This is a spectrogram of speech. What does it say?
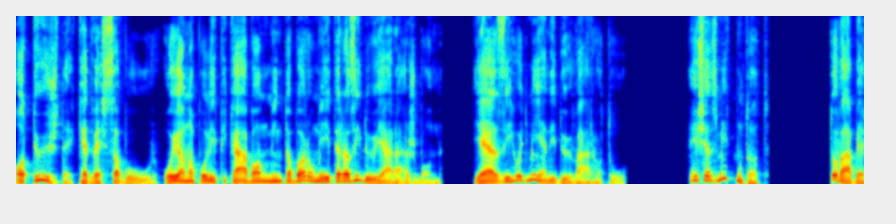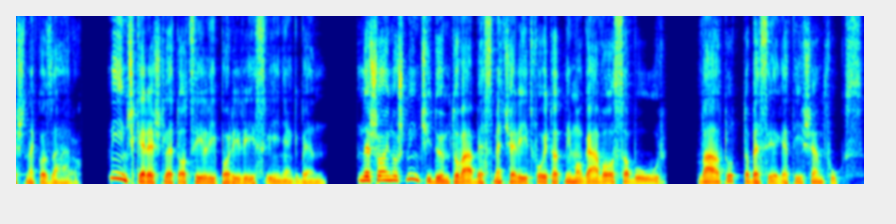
A tőzsde, kedves Szabó úr, olyan a politikában, mint a barométer az időjárásban. Jelzi, hogy milyen idő várható. És ez mit mutat? Tovább esnek az árak. Nincs kereslet acélipari részvényekben. De sajnos nincs időm tovább eszmecserét folytatni magával, Szabó úr, váltott a beszélgetésem Fuchs.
